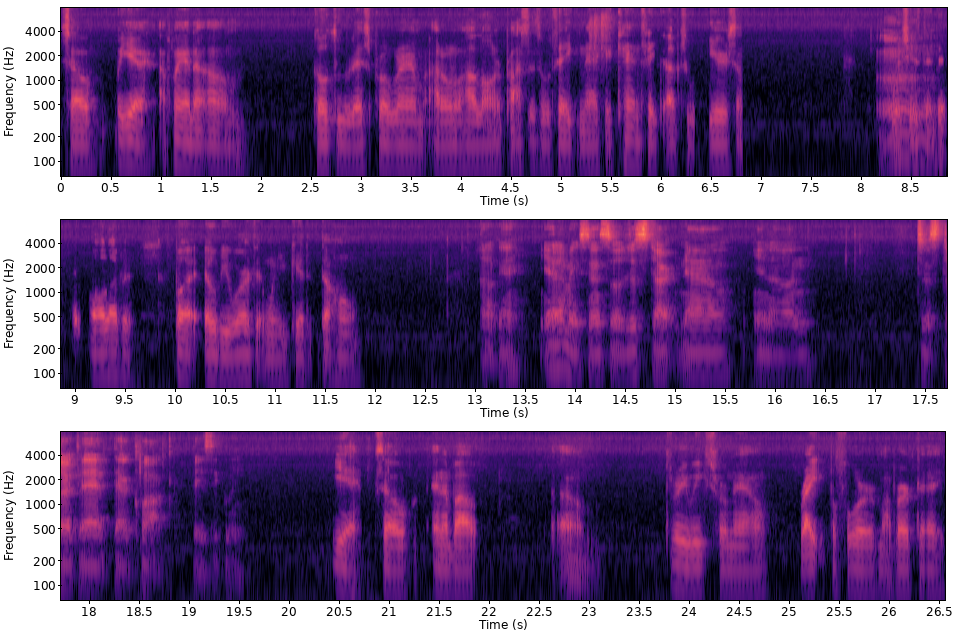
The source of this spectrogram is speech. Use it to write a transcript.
So, but yeah, I plan to um, go through this program. I don't know how long the process will take. Now it can take up to a year, mm. which is the mm. all of it. But it'll be worth it when you get the home. Okay, yeah, that makes sense. So just start now, you know, and just start that that clock basically. Yeah. So in about um, three weeks from now, right before my birthday,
